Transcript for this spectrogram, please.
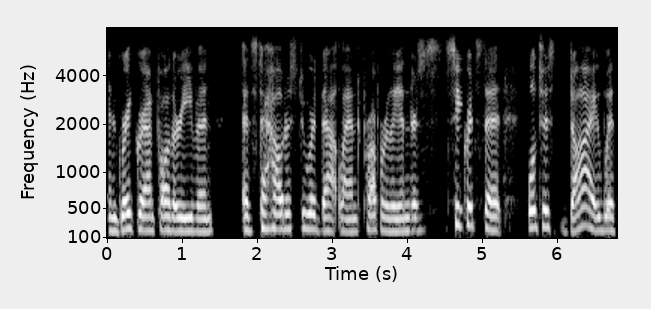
and great grandfather even as to how to steward that land properly. And there's secrets that will just die with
